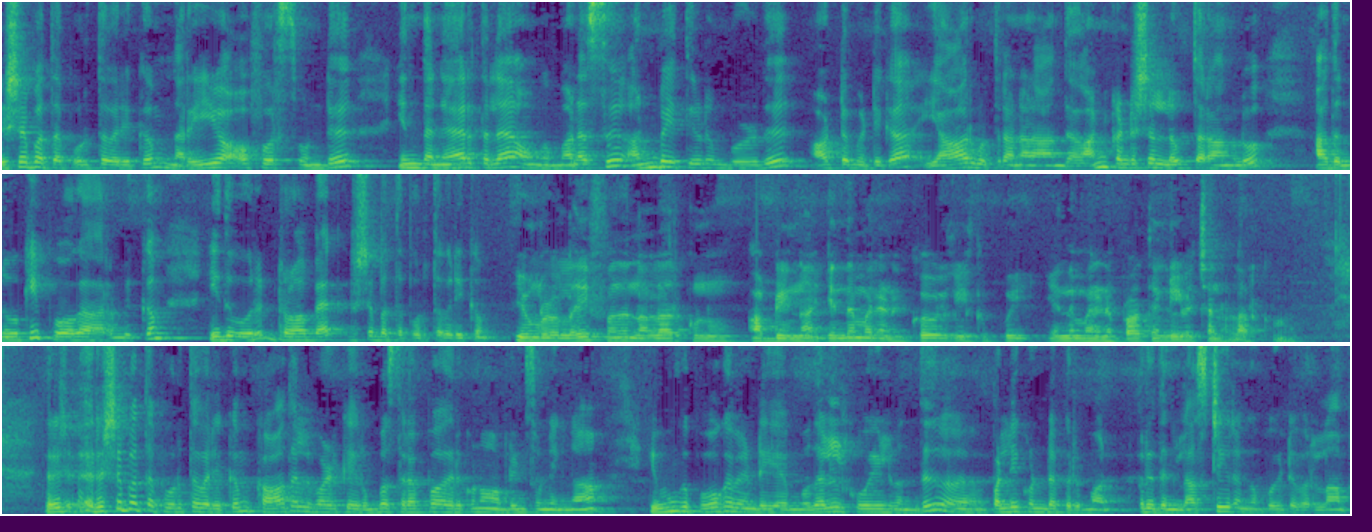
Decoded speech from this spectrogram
ரிஷபத்தை பொறுத்த வரைக்கும் நிறைய ஆஃபர்ஸ் உண்டு. இந்த நேரத்தில் அவங்க மனசு அன்பை தேடும் பொழுது ஆட்டோமேட்டிக்காக யார் ஒருத்தர் அந்த அன்கண்டிஷனல் லவ் தராங்களோ அதை நோக்கி போக ஆரம்பிக்கும். இது ஒரு ட்ராபேக் ரிஷபத்தை பொறுத்த வரைக்கும். இவங்களோட லைஃப் வந்து நல்லா இருக்கணும் அப்படின்னா எந்த மாதிரியான கோவில்களுக்கு போய் எந்த மாதிரியான பிரார்த்தனைகள் வச்சா நல்லா இருக்குமே ரிஷபத்தை பொறுத்த வரைக்கும் காதல் வாழ்க்கை ரொம்ப சிறப்பாக இருக்கணும் அப்படின்னு சொன்னீங்கன்னா இவங்க போக வேண்டிய முதல் கோயில் வந்து பள்ளிக்கொண்ட பெருமாள். புரியுதுங்களா? ஸ்ரீரங்கம் போயிட்டு வரலாம்.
